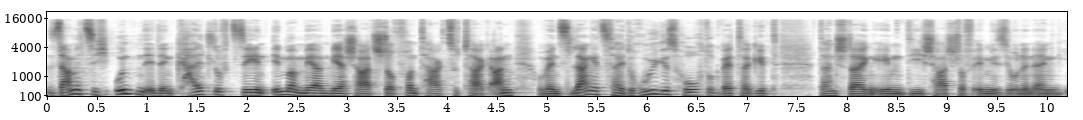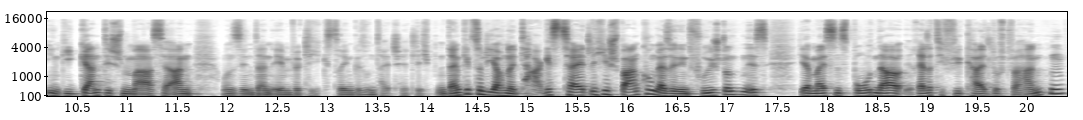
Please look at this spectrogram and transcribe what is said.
sammelt sich unten in den Kaltluftseen immer mehr und mehr Schadstoff von Tag zu Tag an. Und wenn es lange Zeit ruhiges Hochdruckwetter gibt, dann steigen eben die Schadstoffemissionen in, in gigantischem Maße an und sind dann eben wirklich extrem gesundheitsschädlich. Und dann gibt es natürlich auch eine tageszeitliche Schwankung. Also in den Frühstunden ist ja meistens bodennah relativ viel Kaltluft vorhanden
